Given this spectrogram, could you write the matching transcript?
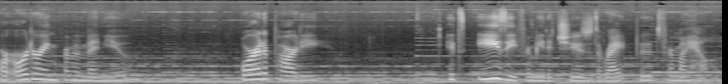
or ordering from a menu, or at a party, it's easy for me to choose the right foods for my health.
